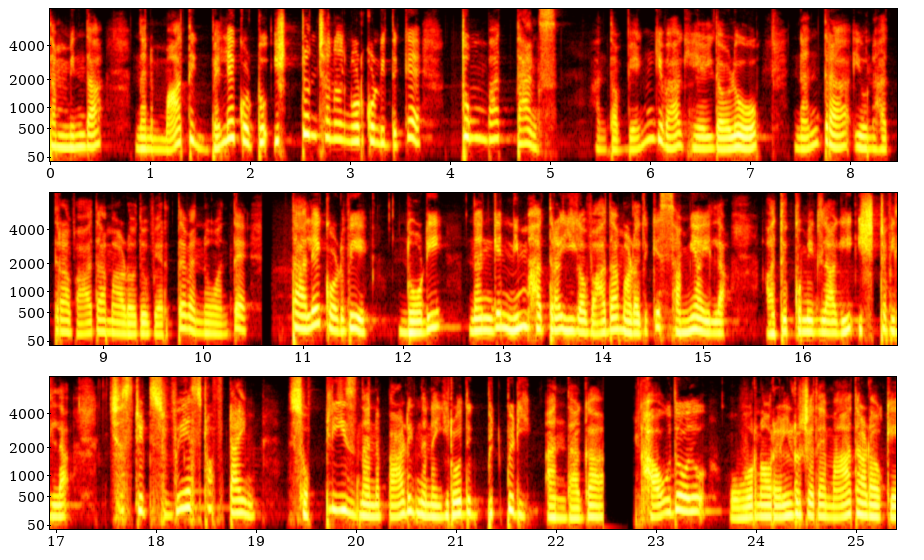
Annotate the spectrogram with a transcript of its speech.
ತಮ್ಮಿಂದ ನನ್ನ ಮಾತಿಗೆ ಬೆಲೆ ಕೊಟ್ಟು ಇಷ್ಟೊಂದು ಚೆನ್ನಾಗಿ ನೋಡ್ಕೊಂಡಿದ್ದಕ್ಕೆ ತುಂಬ ಥ್ಯಾಂಕ್ಸ್ ಅಂತ ವ್ಯಂಗ್ಯವಾಗಿ ಹೇಳಿದವಳು. ನಂತರ ಇವನ ಹತ್ರ ವಾದ ಮಾಡೋದು ವ್ಯರ್ಥವೆನ್ನುವಂತೆ ತಲೆ ಕೊಡ್ವಿ. ನೋಡಿ, ನನಗೆ ನಿಮ್ಮ ಹತ್ರ ಈಗ ವಾದ ಮಾಡೋದಕ್ಕೆ ಸಮಯ ಇಲ್ಲ. ಅದಕ್ಕೂ ಮಿಗಿಲಾಗಿ ಇಷ್ಟವಿಲ್ಲ. Just it's waste of time. So please ನನ್ನ ಪಾಡಿಗೆ ನನ್ನ ಇರೋದಕ್ಕೆ ಬಿಟ್ಬಿಡಿ ಅಂದಾಗ. ಹೌದೌದು ಊರ್ನವ್ರೆಲ್ಲರ ಜೊತೆ ಮಾತಾಡೋಕೆ,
